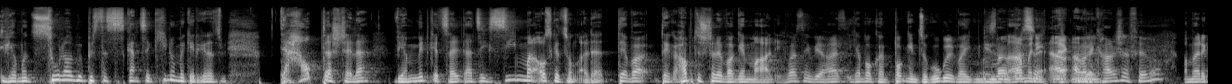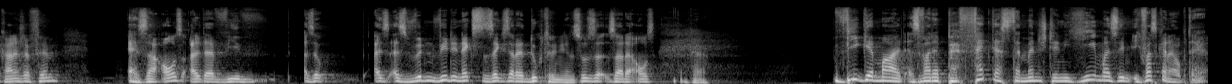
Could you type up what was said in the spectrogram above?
wir haben uns so laut bepisst, dass das ganze Kino mitgekriegt hat. Der Hauptdarsteller, wir haben mitgezählt, der hat sich siebenmal ausgezogen, Alter. Der, war, der Hauptdarsteller war gemalt. Ich weiß nicht, wie er heißt. Ich habe auch keinen Bock, ihn zu googeln, weil ich mir diesen Namen nicht merken will amerikanischer Film? amerikanischer Film. Er sah aus, Alter, wie, also, als, als würden wir die nächsten sechs Jahre durchtrainieren. So sah, sah er aus. Okay. Wie gemalt. Es war der perfekteste Mensch, den ich jemals, im, ich weiß gar nicht, ob der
